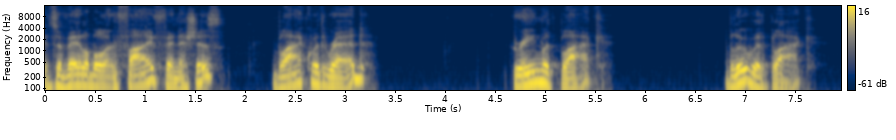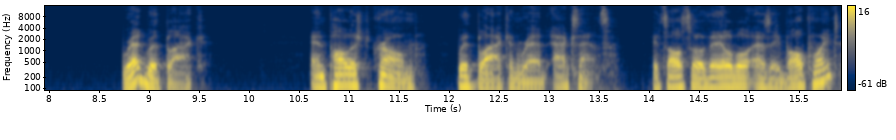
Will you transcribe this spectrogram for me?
It's available in five finishes black with red, green with black, blue with black, red with black, and polished chrome with black and red accents. It's also available as a ballpoint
